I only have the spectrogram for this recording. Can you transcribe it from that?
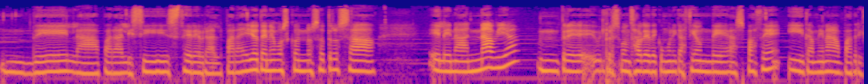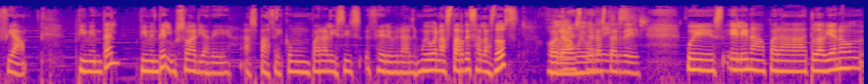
de la parálisis cerebral. Para ello tenemos con nosotros a Elena Navia, mm, responsable de comunicación de Aspace, y también a Patricia Pimentel, Pimentel, usuaria de Aspace con un parálisis cerebral. Muy buenas tardes a las dos. Hola, muy buenas tardes. Pues Elena, para todavía no,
